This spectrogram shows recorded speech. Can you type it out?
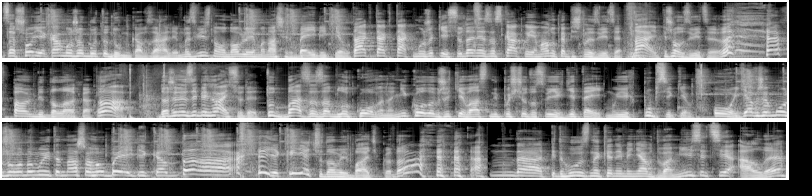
Це що, яка може бути думка взагалі? Ми, звісно, оновлюємо наших бейбіків. Так, так, так, мужики, сюди не заскакуємо. А ну-ка, пішли звідси. Най, пішов звідси. Впав бідолаха. А, даже не забігай сюди. Тут база заблокована. Ніколи в житті вас не пущу до своїх дітей, моїх пупсиків. О, я вже можу оновити нашого бейбіка. Да! Який я чудовий батько, да? Да, підгузники не міняв два місяці, але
